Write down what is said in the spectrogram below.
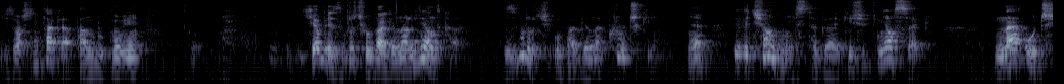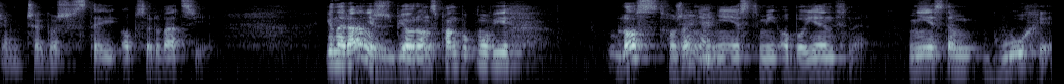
jest właśnie taka. Pan Bóg mówi, Hiobie, zwróć uwagę na lwiątka, zwróć uwagę na kruczki nie? i wyciągnij z tego jakiś wniosek. Naucz się czegoś z tej obserwacji. Generalnie rzecz biorąc, Pan Bóg mówi: Los stworzenia nie jest mi obojętny. Nie jestem głuchy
